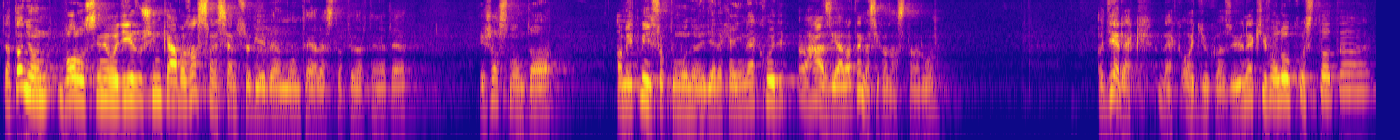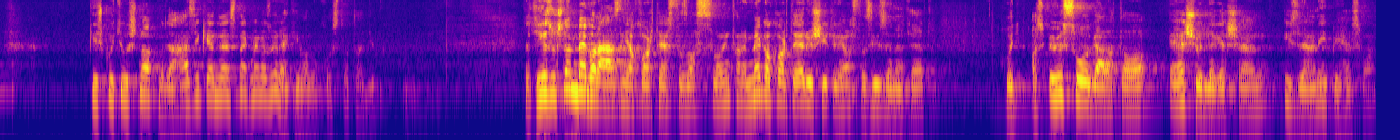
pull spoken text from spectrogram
Tehát nagyon valószínű, hogy Jézus inkább az asszony szemszögében mondta el ezt a történetet, és azt mondta, amit mi is szoktunk mondani a gyerekeinknek, hogy a házi állat nem eszik az asztalról. A gyereknek adjuk az ő neki való kosztot, a kiskutyusnak, meg a házi kedvencnek, meg az ő neki való kosztot adjuk. Tehát Jézus nem megalázni akarta ezt az asszonyt, hanem meg akarta erősíteni azt az üzenetet, hogy az ő szolgálata elsődlegesen Izrael népéhez van.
